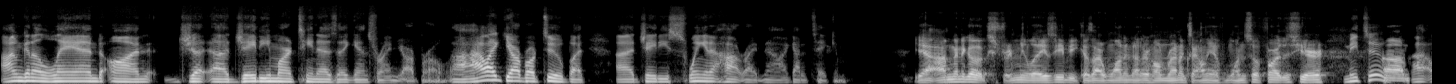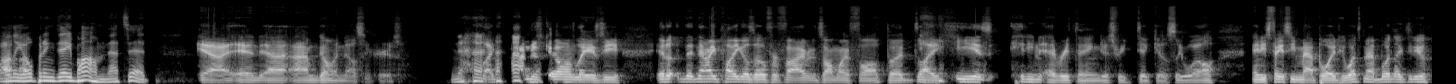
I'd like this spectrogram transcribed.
I'm going to land on J- uh, JD Martinez against Ryan Yarbrough. Uh, I like Yarbrough too, but uh, JD's swinging it hot right now. I got to take him. Yeah, I'm going to go extremely lazy because I want another home run because I only have one so far this year. Me too. Um, uh, only opening day bomb. That's it. Yeah, and uh, I'm going Nelson Cruz like I'm just going lazy. It now he probably goes over five, and it's all my fault. But like he is hitting everything just ridiculously well, and he's facing Matt Boyd. Who what's Matt Boyd like to do?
